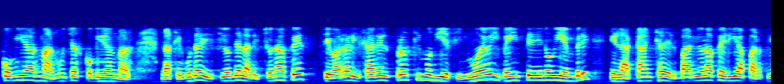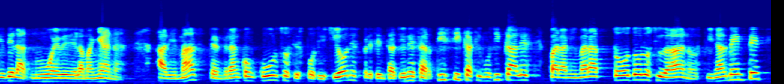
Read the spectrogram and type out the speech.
comidas más, muchas comidas más. La segunda edición de la Lechona Fest se va a realizar el próximo 19 y 20 de noviembre en la cancha del barrio La Feria a partir de las 9 de la mañana. Además, tendrán concursos, exposiciones, presentaciones artísticas y musicales para animar a todos los ciudadanos. Finalmente,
